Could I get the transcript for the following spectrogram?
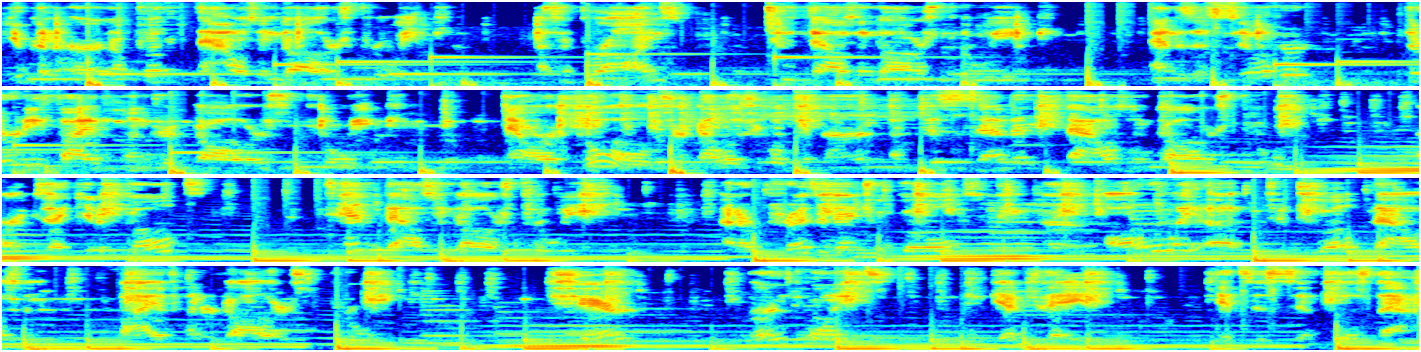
you can earn up to $1,000 per week. As a bronze, $2,000 per week. And as a silver, $3,500 per week. Now, our golds are eligible to earn up to $7,000 per week. Our executive golds, $10,000 per week. And our presidential golds can earn all the way up to $12,500 per week. Share, earn points, and get paid. It's as simple as that.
